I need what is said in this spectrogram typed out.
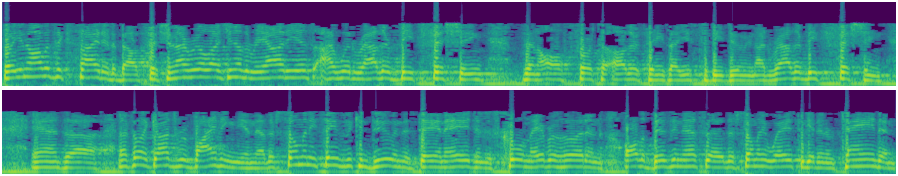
but you know, I was excited about fishing. I realized, you know, the reality is I would rather be fishing than all sorts of other things I used to be doing. I'd rather be fishing. And, uh, and I feel like God's reviving me in that. There's so many things we can do in this day and age, in this cool neighborhood, and all the busyness. Uh, there's so many ways to get entertained. And,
